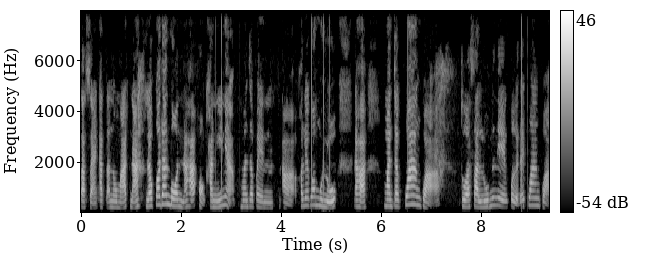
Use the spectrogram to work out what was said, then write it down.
ตัดแสงอัตโนมัตินะ แล้วก็ด้านบนนะคะ ของคันนี้เนี่ยมันจะเป็นเขาเรียกว่ามูลลูปนะคะ มันจะกว้างกว่าตัวซันรูปนั่นเองเปิดได้กว้างกว่า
